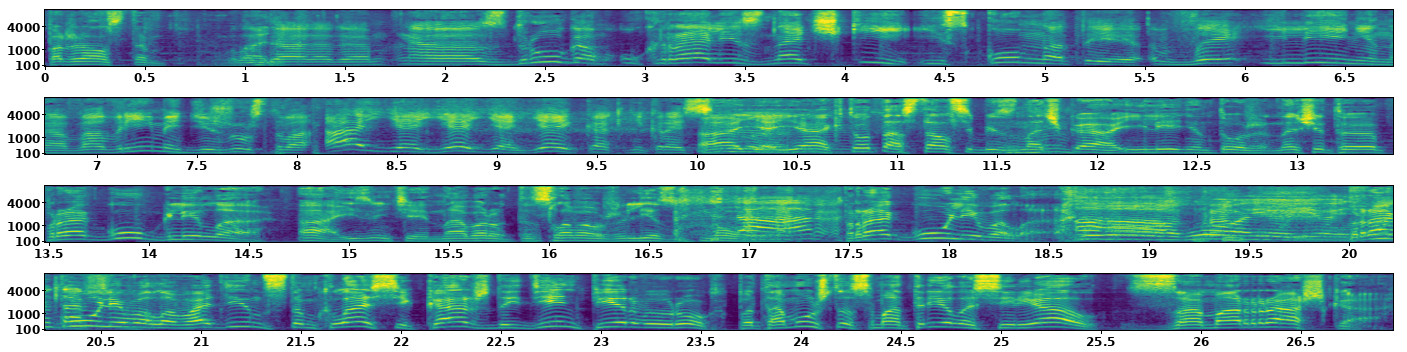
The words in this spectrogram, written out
пожалуйста, Владик. Да, да, да. А, с другом украли значки из комнаты В. и Ленина во время дежурства. Ай-яй-яй-яй-яй, как некрасиво. Ай-яй-яй, кто-то остался без значка, и Ленин тоже. Значит, э, прогуглила. А, извините, наоборот, слова уже лезут новые. Прогуливала. А, Прогуливала в одиннадцатом классе каждый день первый урок, потому что смотрела сериал «Замарашка».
